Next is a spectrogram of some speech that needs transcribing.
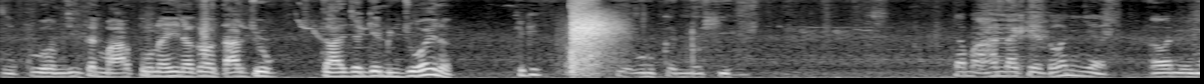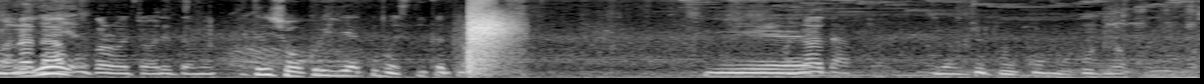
છોકરું સમજી તને મારતું નહીં, નકર તાર ચોક તાર જગ્યાએ બીજું હોય ને. એવું કરી નાખીએ. તાર મહાન ના કહેતો ને યાર હવે નહીં મને મારે. તાપ કરો ચોરી તમે એ તારી છોકરી યાર તું મસ્તી કરતી એ મને તાપ લંચો ધોકો મોટો દેવો પડ્યો.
